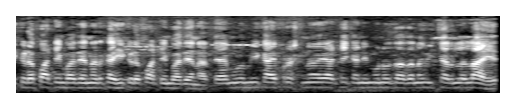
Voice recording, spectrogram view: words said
इकडं पाठिंबा देणार का इकडं पाठिंबा देणार त्यामुळे मी काय प्रश्न या ठिकाणी मनोजदादांना विचारलेला आहे.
